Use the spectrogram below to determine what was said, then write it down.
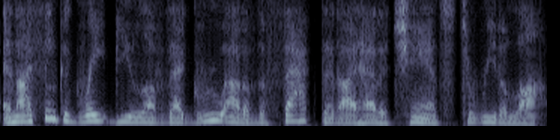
and I think a great deal of that grew out of the fact that I had a chance to read a lot.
